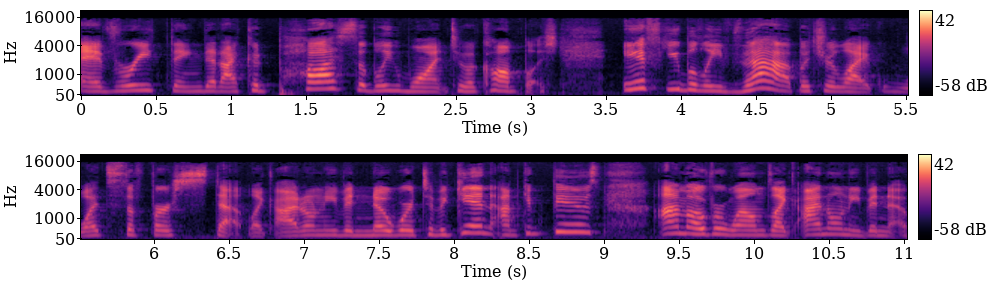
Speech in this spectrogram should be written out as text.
everything that I could possibly want to accomplish. If you believe that, but you're like, what's the first step? Like, I don't even know where to begin. I'm confused. I'm overwhelmed. Like, I don't even know.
